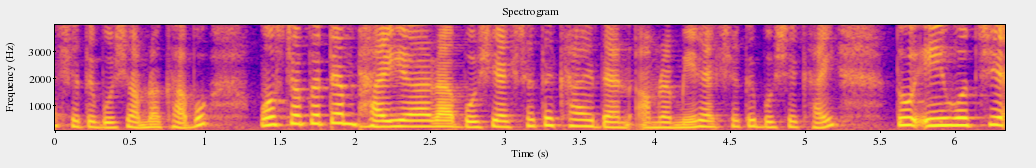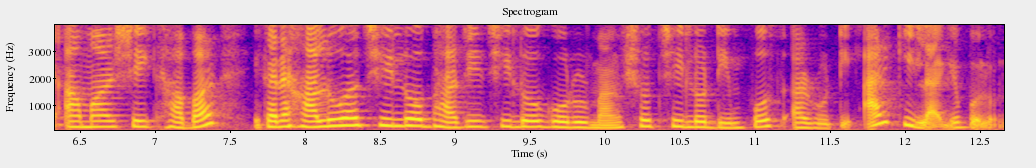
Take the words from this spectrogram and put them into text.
একসাথে বসে আমরা খাব। মোস্ট অফ দ্য টাইম ভাইয়ারা বসে একসাথে খায় দেন আমরা মেয়েরা একসাথে বসে খাই। তো এই হচ্ছে আমার সেই খাবার। এখানে হালুয়া ছিল, ভাজি ছিল, গরুর মাংস ছিল ডিম্পোস আর রুটি। আর কি লাগে বলুন?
